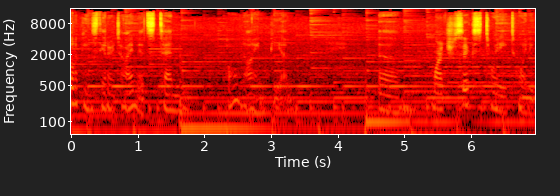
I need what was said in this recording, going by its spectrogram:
Philippine Standard Time, it's 10.09 p.m. Um, March 6, 2021.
